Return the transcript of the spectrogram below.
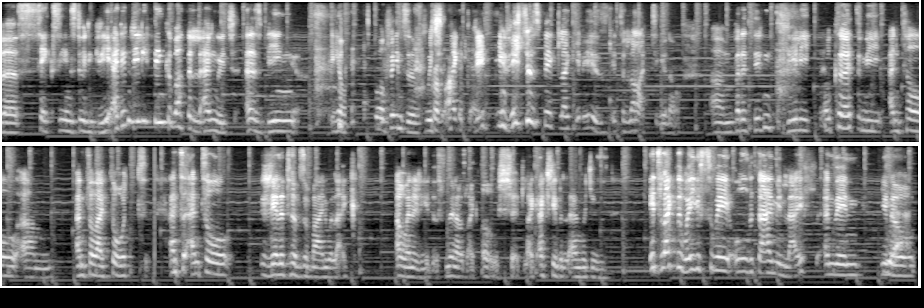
the sex scenes to a degree. I didn't really think about the language as being you know so offensive, which like in retrospect, like it is. It's a lot, you know. Um, but it didn't really occur to me until um, until I thought, until, until relatives of mine were like, I want to read this. And then I was like, oh shit, like actually the language is, it's like the way you swear all the time in life. And then, you yeah. know,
